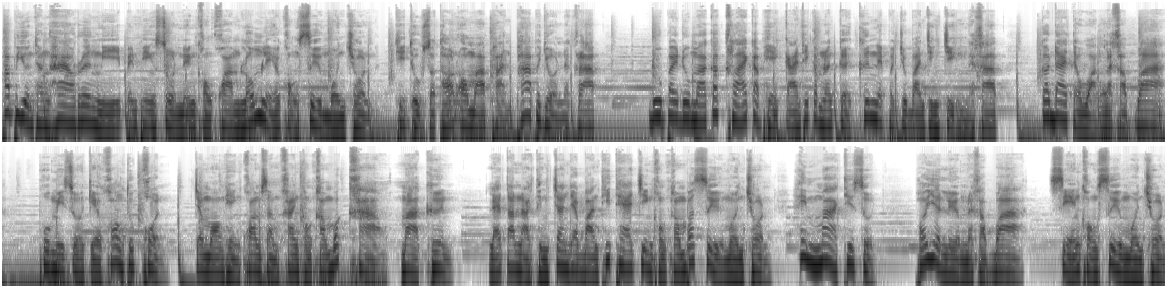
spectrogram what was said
ภาพยนตร์ทั้ง 5 เรื่องนี้เป็นเพียงส่วนหนึ่งของความล้มเหลวของสื่อมวลชน ที่ถูกสะท้อนออกมาผ่านภาพยนตร์นะครับ ดูไปดูมาก็คล้ายกับเหตุการณ์ที่กำลังเกิดขึ้นในปัจจุบันจริง ๆ นะครับ ก็ได้แต่หวังแล้วครับว่า ผู้มีส่วนเกี่ยวข้องทุกคนจะมองเห็นความสำคัญของคำว่าข่าวมากขึ้น และตระหนักถึงจรรยาบรรณที่แท้จริงของคำว่าสื่อมวลชนให้มากที่สุด ราะอย่าลืมนะครับว่า เสียงของสื่อมวลชน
